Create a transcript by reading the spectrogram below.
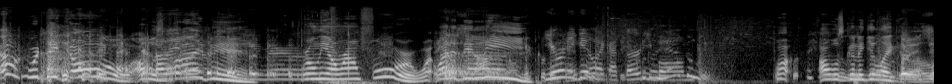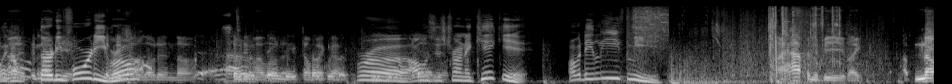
Oh. Where'd they go? I was Oh, they left vibing. We're only on round four. Why, why did they leave? You're gonna get like a 30 bomb. Why- I was gonna get like, Wait, uh, they like might- a they might 30 get- 40, bro. load in, though. Somebody might load in. Don't back up. Bruh, I was just trying to kick it. Why would they leave me? I happen to be like No.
